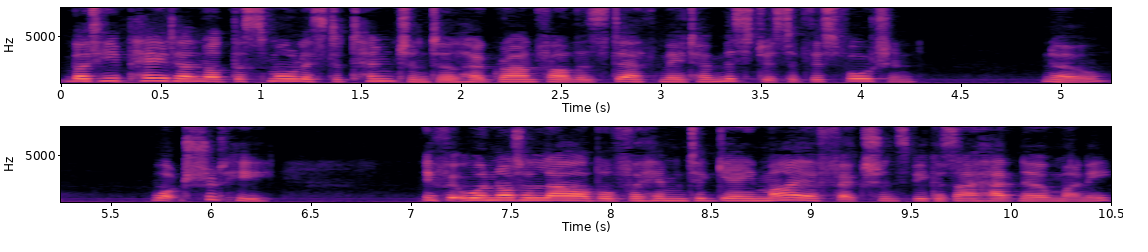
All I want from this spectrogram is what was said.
But he paid her not the smallest attention till her grandfather's death made her mistress of this fortune. No. What should he? If it were not allowable for him to gain my affections because I had no money,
